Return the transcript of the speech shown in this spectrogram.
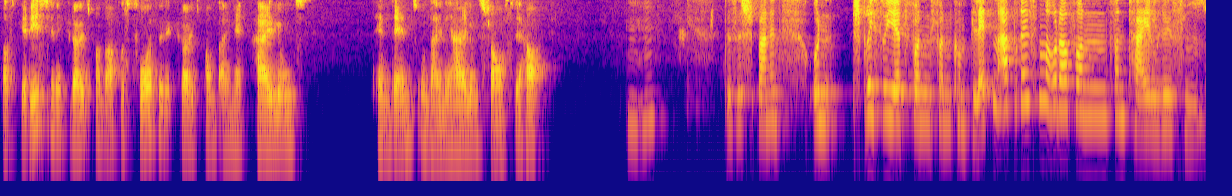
das gerissene Kreuzband, auch das vordere Kreuzband eine Heilungstendenz und eine Heilungschance hat. Mhm. Das ist spannend. Und sprichst du jetzt von, von kompletten Abrissen oder von, von Teilrissen?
